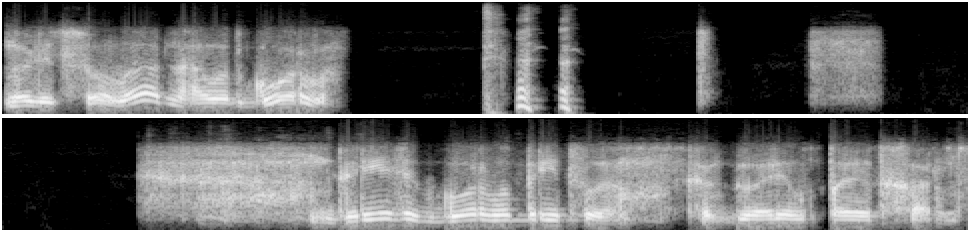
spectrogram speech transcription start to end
Ну, лицо, ладно, а вот горло. Грезит горло бритвы, как говорил поэт Хармс.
